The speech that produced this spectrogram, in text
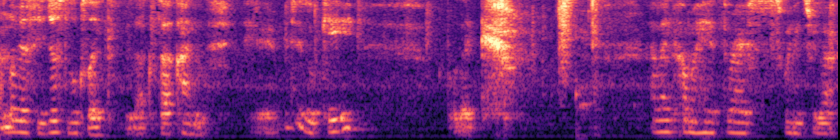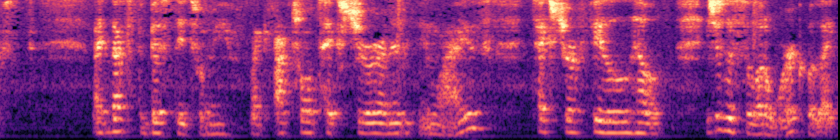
And obviously it just looks like relaxed that kind of hair, which is okay. But like I like how my hair thrives when it's relaxed. Like that's the best state for me. Like actual texture and everything wise. Texture, feel, health. It's just it's a lot of work, but like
